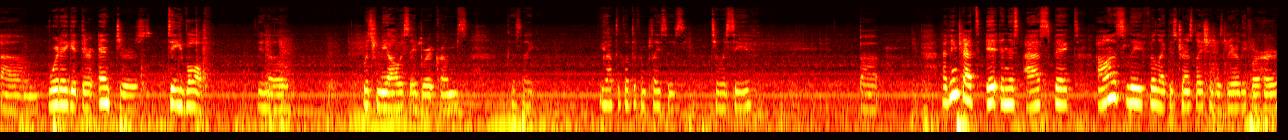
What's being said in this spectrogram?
Um, where they get their enters to evolve, you know. Which for me, I always say breadcrumbs, because like you have to go different places to receive. But I think that's it in this aspect. I honestly feel like this translation was literally for her,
